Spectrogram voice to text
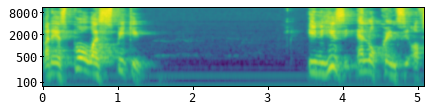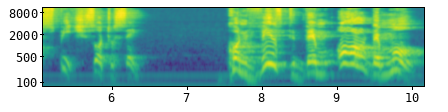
But as Paul was speaking, in his eloquence of speech, so to say, convinced them all the more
